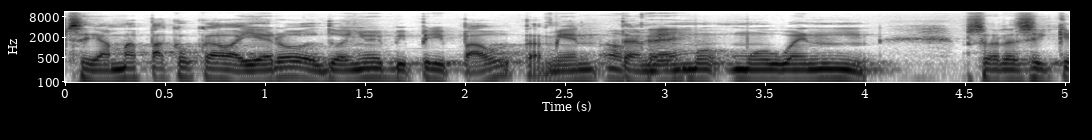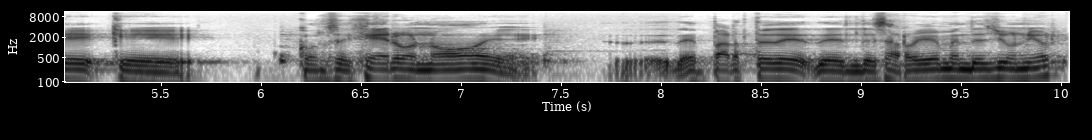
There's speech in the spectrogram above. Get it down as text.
se llama Paco Caballero, el dueño de Pau, también, también muy, buen, pues ahora sí que, que consejero, ¿no? de parte del desarrollo de Méndez Jr.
